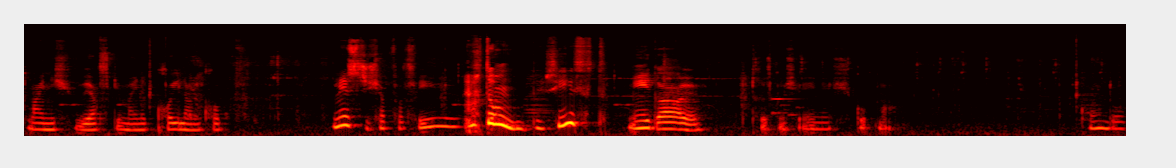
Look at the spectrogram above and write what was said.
Schwein, ich werf dir meine Keule am Kopf. Mist, ich hab verfehlt. Achtung, der schießt. Mir egal. Trifft mich eh nicht. Guck mal. Komm doch.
